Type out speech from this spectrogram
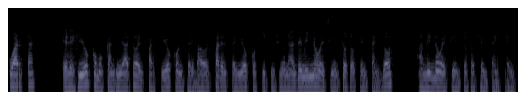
Cuartas, elegido como candidato del Partido Conservador para el periodo constitucional de 1982 a 1986.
